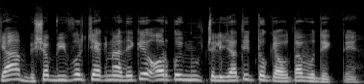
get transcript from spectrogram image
क्या बिशप वी फोर चेक ना दे के और कोई मूव चली जाती तो क्या होता वो देखते हैं।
